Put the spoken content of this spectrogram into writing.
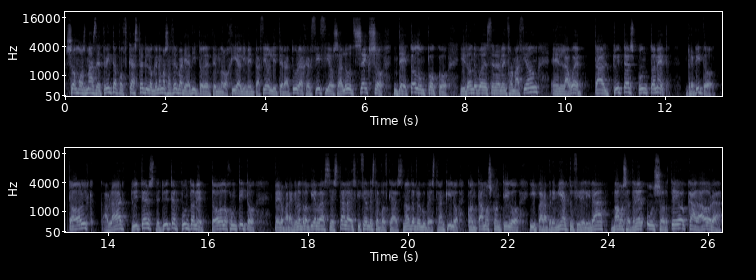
Somos más de 30 podcasters y lo queremos hacer variadito de tecnología, alimentación, literatura, ejercicio, salud, sexo, de todo un poco. ¿Y dónde puedes tener la información? En la web taltwitters.net. Repito, talk, hablar, twitters de twitter.net, todo juntito. Pero para que no te lo pierdas, está en la descripción de este podcast. No te preocupes, tranquilo, contamos contigo y para premiar tu fidelidad vamos a tener un sorteo cada hora.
